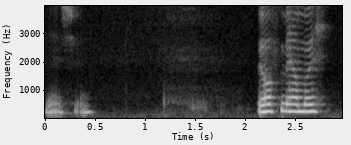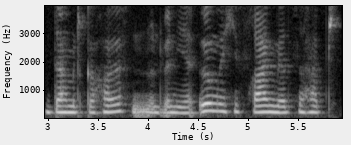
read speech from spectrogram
Sehr schön. Wir hoffen, wir haben euch damit geholfen. Und wenn ihr irgendwelche Fragen dazu habt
